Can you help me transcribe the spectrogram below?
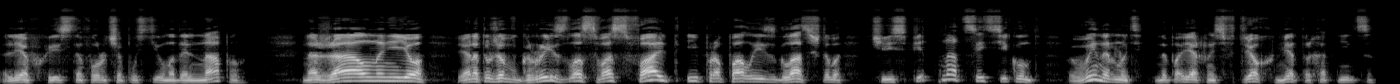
Лев Христофорович опустил модель на пол, нажал на нее, и она тут же вгрызлась в асфальт и пропала из глаз, чтобы через пятнадцать секунд вынырнуть на поверхность в трех метрах от Ницца.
